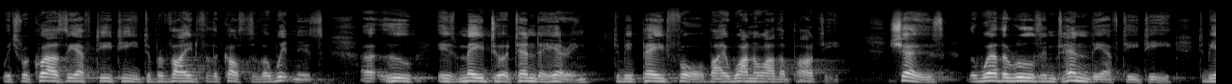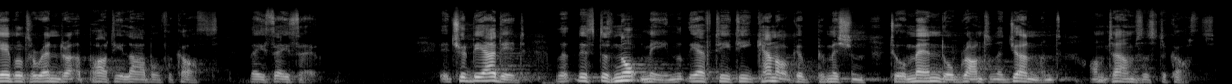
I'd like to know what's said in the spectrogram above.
which requires the FTT to provide for the costs of a witness uh, who is made to attend a hearing to be paid for by one or other party, shows that where the rules intend the FTT to be able to render a party liable for costs, they say so. It should be added that this does not mean that the FTT cannot give permission to amend or grant an adjournment on terms as to costs.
